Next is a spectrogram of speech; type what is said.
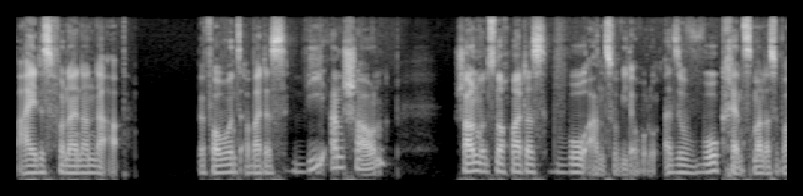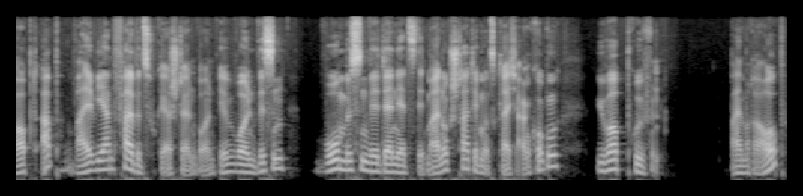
beides voneinander ab. Bevor wir uns aber das Wie anschauen, schauen wir uns nochmal das Wo an zur Wiederholung. Also wo grenzt man das überhaupt ab, weil wir einen Fallbezug herstellen wollen. Wir wollen wissen, wo müssen wir denn jetzt den Meinungsstreit, den wir uns gleich angucken, überhaupt prüfen. Beim Raub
